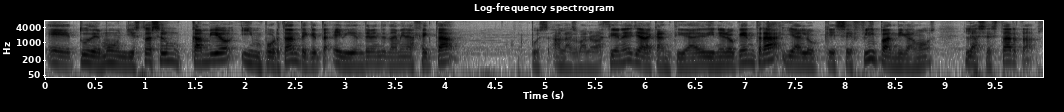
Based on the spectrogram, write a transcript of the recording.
eh, to the moon. Y esto es un cambio importante que evidentemente también afecta pues, a las valoraciones y a la cantidad de dinero que entra y a lo que se flipan, digamos, las startups.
